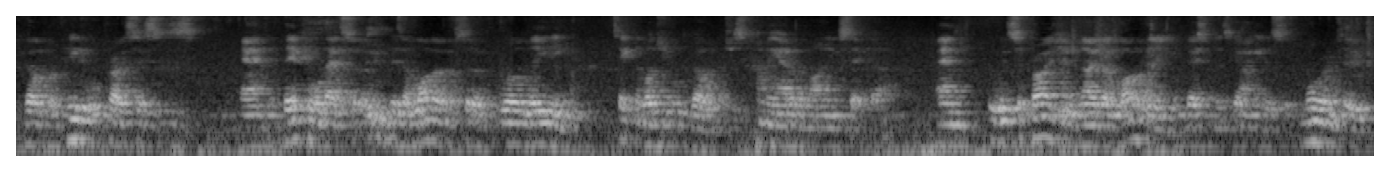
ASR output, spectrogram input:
develop repeatable processes, and therefore that sort of, there's a lot of sort of world-leading technological development is coming out of the mining sector. And it would surprise you to know that a lot of the investment is going into more into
